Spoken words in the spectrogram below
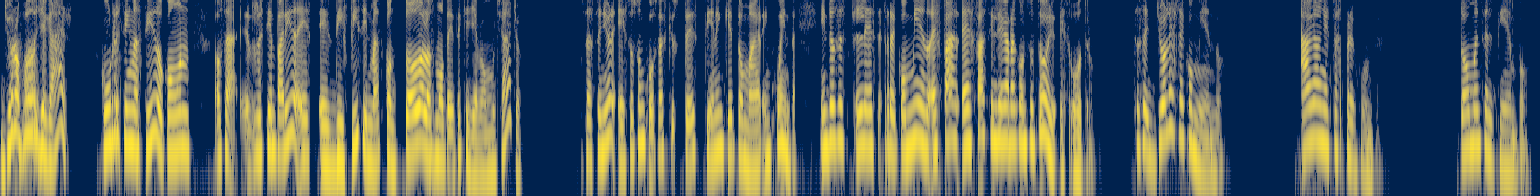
yo no puedo llegar con un recién nacido, con un, o sea, recién parida. Es, es difícil más con todos los motetes que lleva un muchacho. O sea, señor, esas son cosas que ustedes tienen que tomar en cuenta. Entonces, les recomiendo, ¿es, ¿es fácil llegar al consultorio? Es otro. Entonces, yo les recomiendo, hagan estas preguntas. Tómense el tiempo.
